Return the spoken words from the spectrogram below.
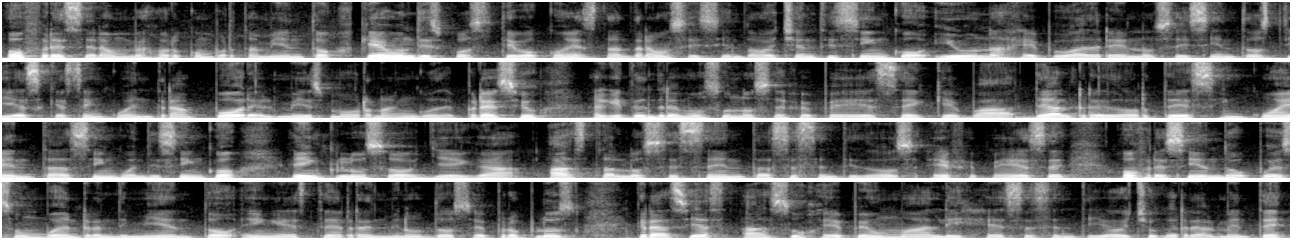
ofrecerá un mejor comportamiento que un dispositivo con Snapdragon 600 185 y una GPU Adreno 610 que se encuentran por el mismo rango de precio. Aquí tendremos unos FPS que va de alrededor de 50, 55 e incluso llega hasta los 60, 62 FPS ofreciendo pues un buen rendimiento en este Redmi Note 12 Pro Plus gracias a su GPU Mali G68 que realmente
